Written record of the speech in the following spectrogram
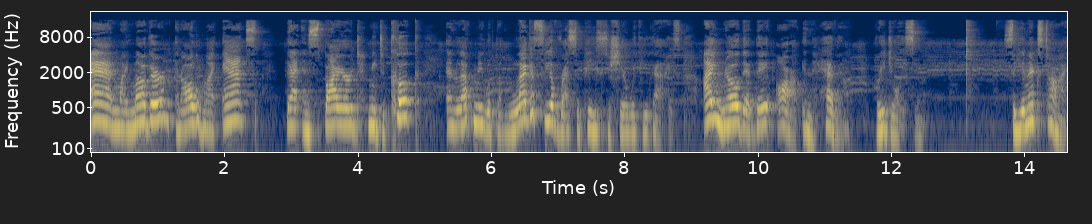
and my mother and all of my aunts that inspired me to cook and left me with a legacy of recipes to share with you guys. I know that they are in heaven rejoicing. See you next time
